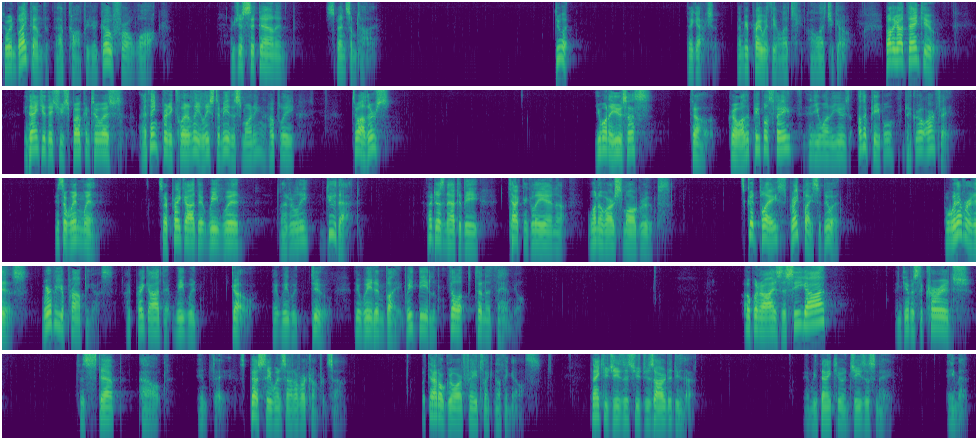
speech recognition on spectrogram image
To invite them to have coffee, to go for a walk, or just sit down and spend some time. Do it. Take action. Let me pray with you and let, I'll let you go. Father God, thank you. Thank you that you've spoken to us, I think, pretty clearly, at least to me this morning, hopefully to others. You want to use us to grow other people's faith, and you want to use other people to grow our faith. It's a win win. So I pray, God, that we would literally do that. It doesn't have to be technically in a, one of our small groups. It's a good place, great place to do it. But whatever it is, wherever you're prompting us, I pray, God, that we would go, that we would do, that we'd invite. We'd be Philip to Nathaniel. Open our eyes to see God and give us the courage to step out in faith, especially when it's out of our comfort zone. But that'll grow our faith like nothing else. Thank you, Jesus. You desire to do that. And we thank you in Jesus' name. Amen.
